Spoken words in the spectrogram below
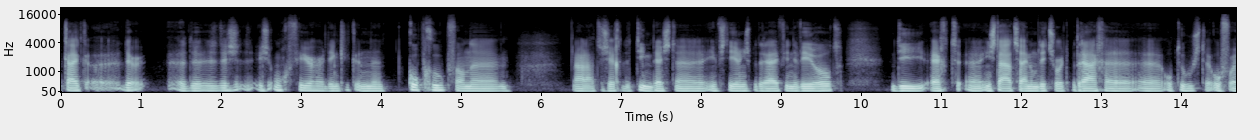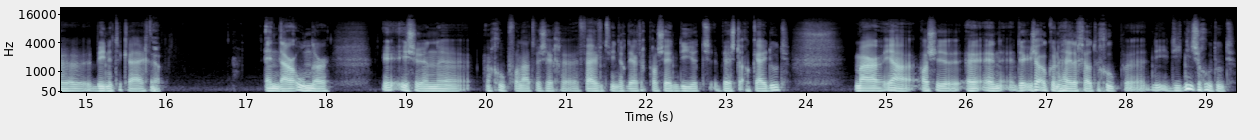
kijk, er, er, is ongeveer, denk ik, een kopgroep van nou, laten we zeggen, de tien beste investeringsbedrijven in de wereld. Die echt eh, in staat zijn om dit soort bedragen uh, op te hoesten of uh, binnen te krijgen. Ja. En daaronder is er een, een, groep van, laten we zeggen, 25, 30 procent die het beste oké doet. Maar ja, als je. en er is ook een hele grote groep die, die het niet zo goed doet.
